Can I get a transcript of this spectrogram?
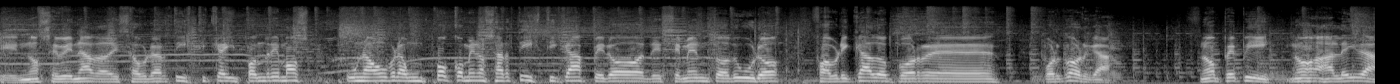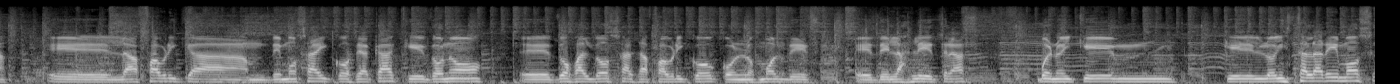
eh, no se ve nada de esa obra artística y pondremos una obra un poco menos artística, pero de cemento duro, fabricado por, eh, por Gorga. ¿No, Pepi? ¿No, Aleida? Eh, la fábrica de mosaicos de acá que donó eh, dos baldosas, las fabricó con los moldes eh, de las letras. Bueno, y que, mm, que lo instalaremos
